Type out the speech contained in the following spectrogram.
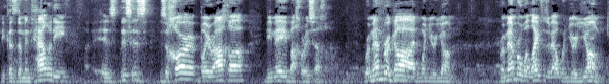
Because the mentality is this is Zachar Bayracha Bimei Bacharisecha. Remember God when you're young. Remember what life is about when you're young.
